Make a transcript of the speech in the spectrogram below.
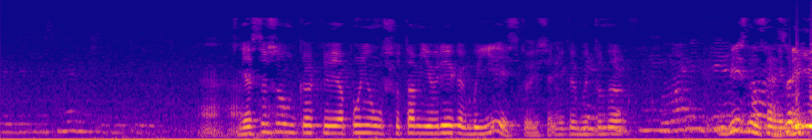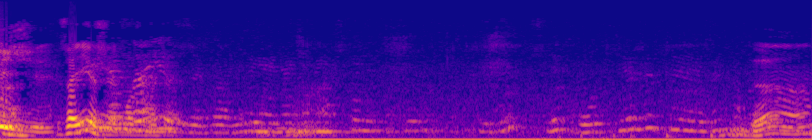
для бизнесменов и для туристов. Ага. Я слышал, как я понял, что там евреи как бы есть, то есть они как бы Есть, туда есть, есть. Ну, бизнес они Заезжие. заезжие, быть. заезжие, да. Да, иначе они что идут, шлихот, держат э, этом Да.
